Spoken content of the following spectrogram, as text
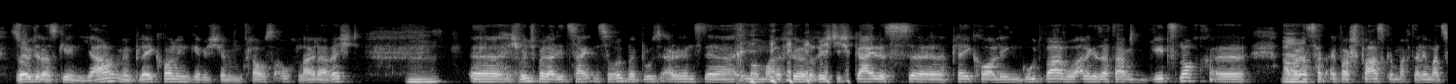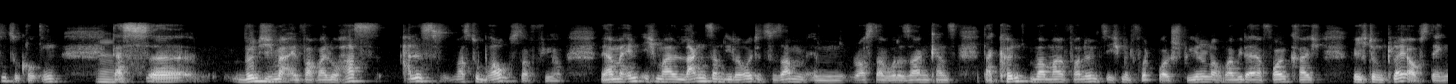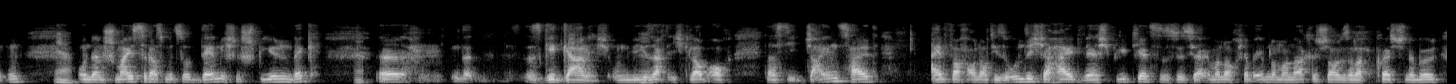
sollte das gehen. Ja, mit dem Playcalling gebe ich dem Klaus auch leider recht. Mhm. Äh, ich wünsche mir da die Zeiten zurück mit Bruce Arians, der immer mal für ein richtig geiles äh, Playcalling gut war, wo alle gesagt haben, geht's noch. Äh, aber das hat einfach Spaß gemacht, dann immer zuzugucken. Ja. Das äh, wünsche ich mir einfach, weil du hast alles, was du brauchst dafür. Wir haben endlich mal langsam die Leute zusammen im Roster, wo du sagen kannst, da könnten wir mal vernünftig mit Football spielen und auch mal wieder erfolgreich Richtung Playoffs denken. Ja. Und dann schmeißt du das mit so dämlichen Spielen weg. Ja. Äh, das geht gar nicht. Und wie ja. gesagt, ich glaube auch, dass die Giants halt einfach auch noch diese Unsicherheit, wer spielt jetzt, das ist ja immer noch, ich habe eben nochmal nachgeschaut, ist ja noch questionable,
